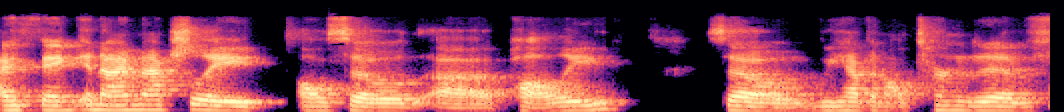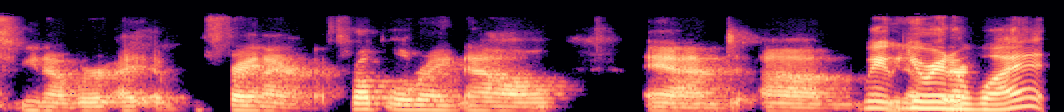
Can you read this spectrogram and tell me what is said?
i think and i'm actually also uh, poly so we have an alternative you know we're I, frey and i are in a throuple right now and um wait you are in a what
